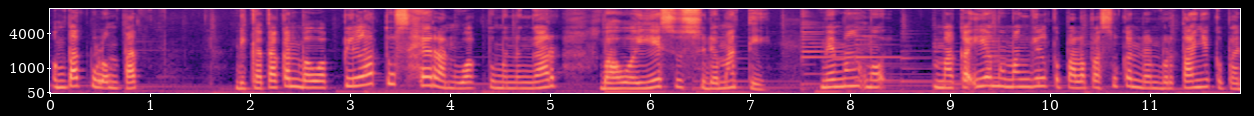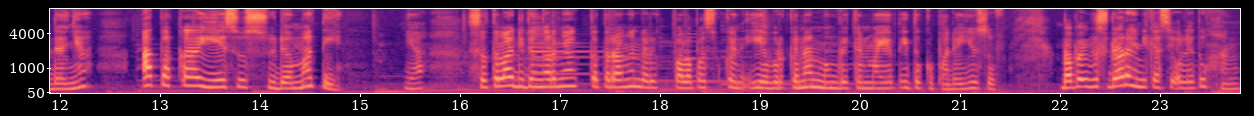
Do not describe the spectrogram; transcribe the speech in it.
44 dikatakan bahwa Pilatus heran waktu mendengar bahwa Yesus sudah mati. Memang maka ia memanggil kepala pasukan dan bertanya kepadanya, "Apakah Yesus sudah mati?" Ya. Setelah didengarnya keterangan dari kepala pasukan, ia berkenan memberikan mayat itu kepada Yusuf. Bapak Ibu Saudara yang dikasih oleh Tuhan,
